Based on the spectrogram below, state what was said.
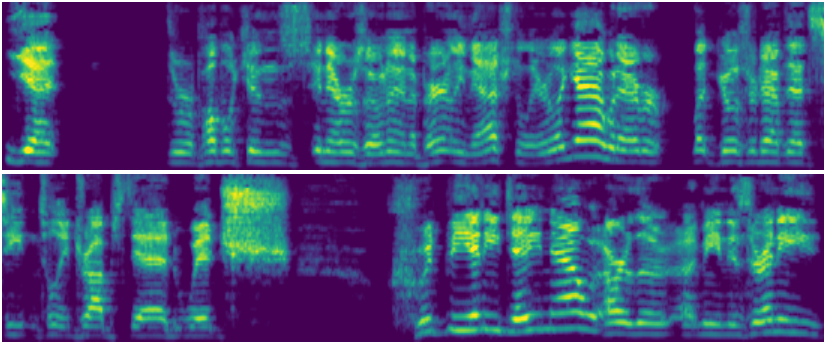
Yet the Republicans in Arizona and apparently nationally are like, yeah, whatever, let Gosar have that seat until he drops dead, which could be any day now. Are the, I mean, is there any,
